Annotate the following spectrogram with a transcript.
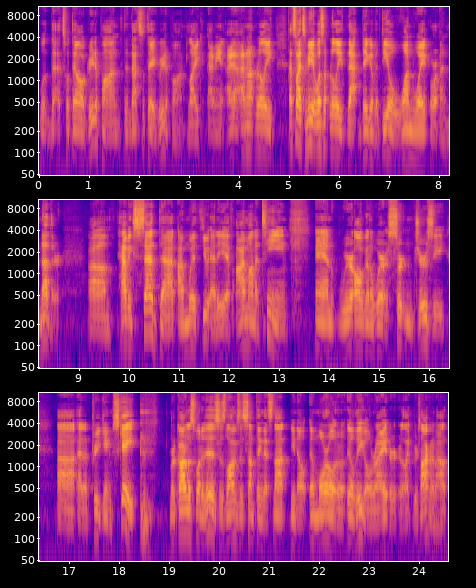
well, that's what they all agreed upon, then that's what they agreed upon. Like, I mean, I, I'm not really. That's why to me it wasn't really that big of a deal one way or another. Um, having said that, I'm with you, Eddie. If I'm on a team and we're all going to wear a certain jersey uh, at a pregame skate, regardless what it is, as long as it's something that's not you know immoral or illegal, right, or, or like we are talking about,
